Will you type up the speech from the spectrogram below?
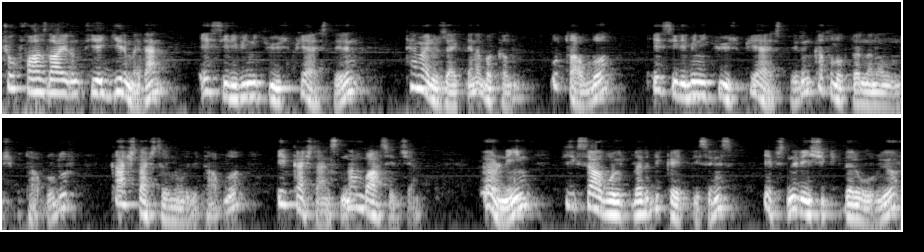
çok fazla ayrıntıya girmeden SL1200 PLC'lerin temel özelliklerine bakalım. Bu tablo SL1200 PLC'lerin kataloglarından alınmış bir tablodur. Karşılaştırmalı bir tablo. Birkaç tanesinden bahsedeceğim. Örneğin fiziksel boyutları dikkat ettiyseniz hepsinde değişikliklere uğruyor.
